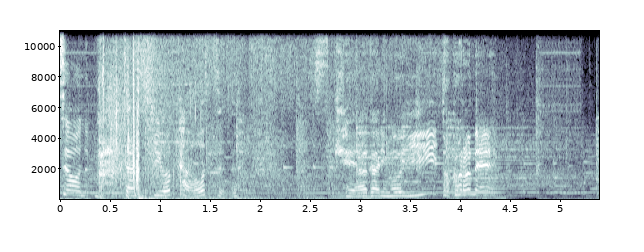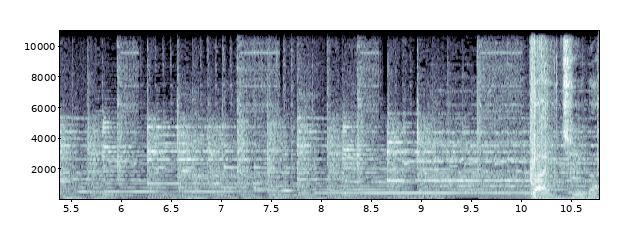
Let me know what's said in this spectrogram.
チェーンソーの私を倒す。つけ上がりもいいところね。害虫が。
